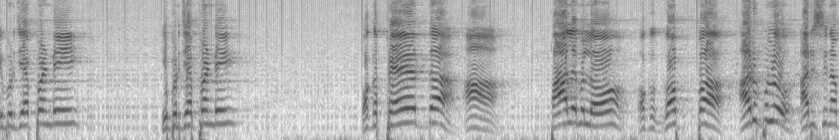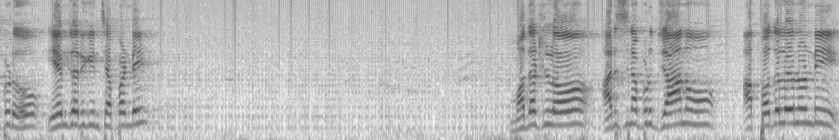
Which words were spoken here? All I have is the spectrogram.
ఇప్పుడు చెప్పండి ఇప్పుడు చెప్పండి. ఒక పెద్ద పాలెములో ఒక గొప్ప అరుపులు అరిసినప్పుడు ఏం జరిగింది చెప్పండి? మొదట్లో అరిసినప్పుడు జాను ఆ పొదలో నుండి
